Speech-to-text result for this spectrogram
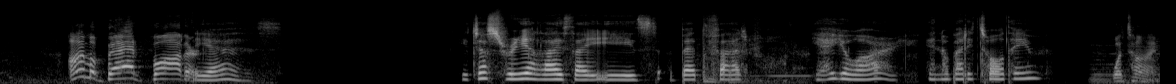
I'm a bad father. Yes. He just realized that he's a bad father. Yeah, you are. And nobody told him. What time?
